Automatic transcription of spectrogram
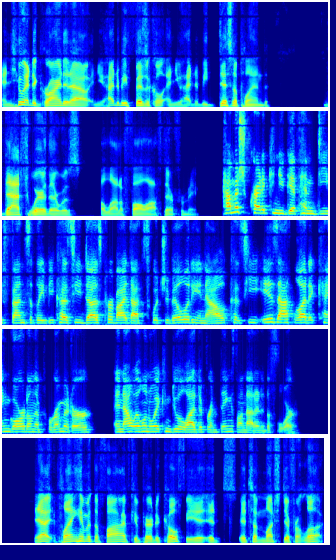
and you had to grind it out and you had to be physical and you had to be disciplined, that's where there was a lot of fall off there for me. How much credit can you give him defensively because he does provide that switchability now because he is athletic, can guard on the perimeter, and now Illinois can do a lot of different things on that end of the floor. Yeah, playing him at the five compared to Kofi, it's it's a much different look.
